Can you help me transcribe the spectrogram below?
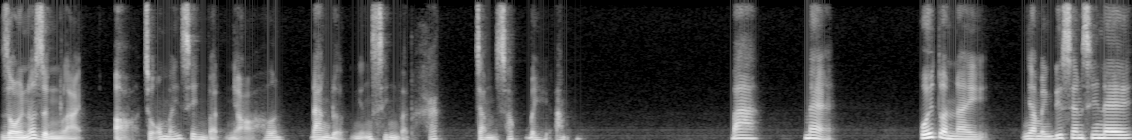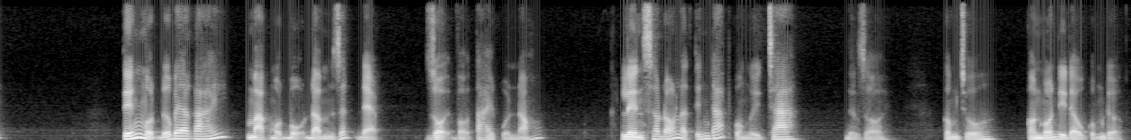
rồi nó dừng lại ở chỗ mấy sinh vật nhỏ hơn đang được những sinh vật khác chăm sóc bế ẵm ba, mẹ, cuối tuần này nhà mình đi xem cine. Tiếng một đứa bé gái mặc một bộ đầm rất đẹp dội vào tai của nó. Liền sau đó là tiếng đáp của người cha. Được rồi, công chúa, con muốn đi đâu cũng được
